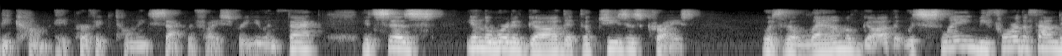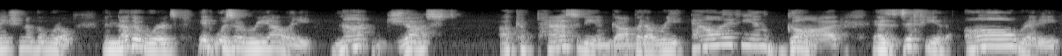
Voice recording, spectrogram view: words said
become a perfect atoning sacrifice for you. In fact, it says in the Word of God that the Jesus Christ was the Lamb of God that was slain before the foundation of the world. In other words, it was a reality, not just a capacity in God, but a reality in God as if He had already,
